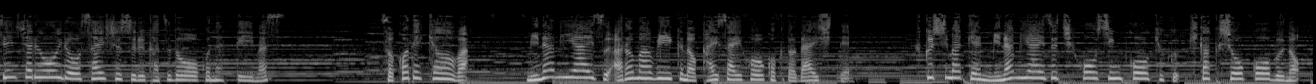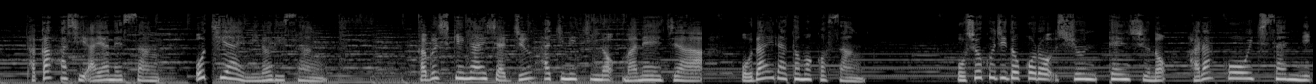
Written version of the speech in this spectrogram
センシャルオイルを採取する活動を行っています。そこで今日は南会津アロマウィークの開催報告と題して福島県南会津地方振興局企画商工部の高橋彩音さん落合みのりさん株式会社18日のマネージャー小平智子さんお食事処春店主の原光一さんに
